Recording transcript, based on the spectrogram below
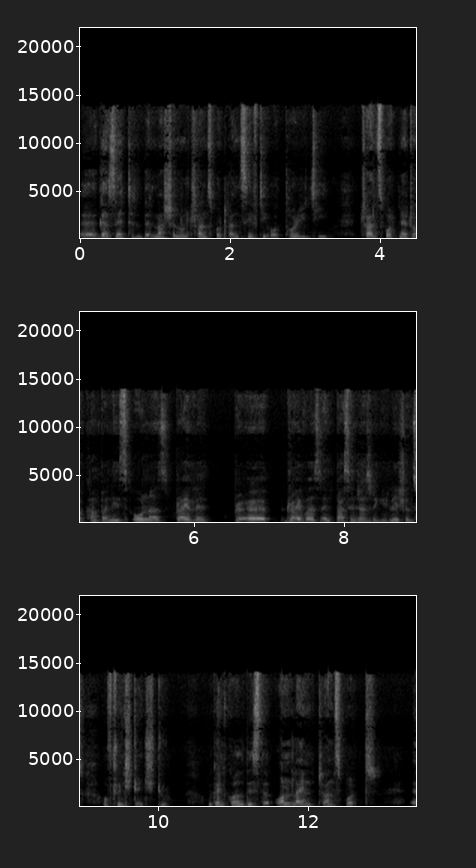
uh, gazetted the National Transport and Safety Authority, transport network companies, owners, private uh, drivers and passengers regulations of 2022. We can call this the Online Transport uh,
